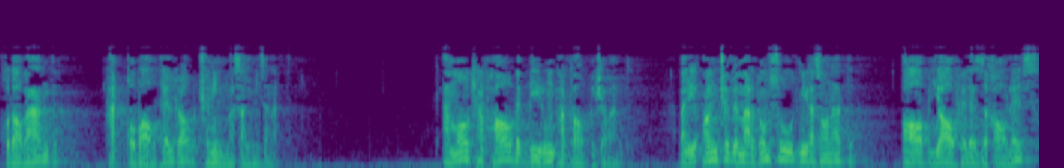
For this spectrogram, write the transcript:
خداوند حق و باطل را چنین مثل می زند. اما کفها به بیرون پرتاب می شوند ولی آنچه به مردم سود می رساند آب یا فلز خالص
